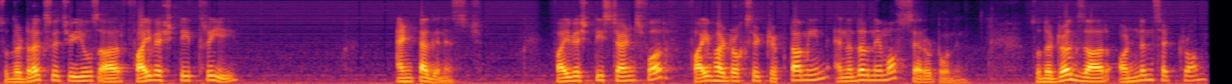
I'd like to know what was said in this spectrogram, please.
So the drugs which we use are 5-HT3 antagonist. 5-HT stands for 5-hydroxytryptamine, another name of serotonin. So the drugs are ondansetron,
